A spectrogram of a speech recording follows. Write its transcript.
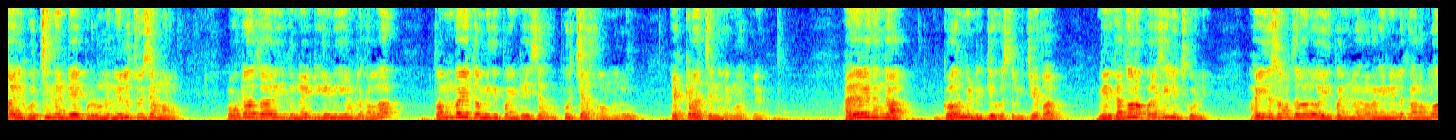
తారీఖు వచ్చిందంటే ఇప్పుడు రెండు నెలలు చూసాం మనం. ఒకటో తారీఖు నైట్ ఎనిమిది గంటలకల్లా తొంభై తొమ్మిది పాయింట్ ఐదు శాతం పూర్తి చేస్తూ ఉన్నారు. ఎక్కడా చిన్న రిమార్క్ లేకుండా అదేవిధంగా గవర్నమెంట్ ఉద్యోగస్తులకు జీతాలు. మీరు గతంలో పరిశీలించుకోండి. ఐదు సంవత్సరాలు ఐదు పన్నెండు అరవై నెలల కాలంలో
